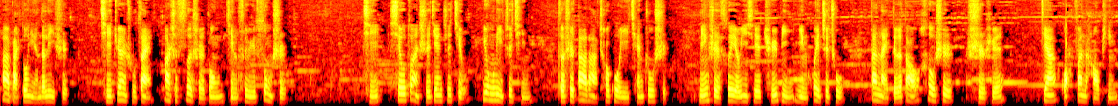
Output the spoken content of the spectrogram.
二百多年的历史，其卷数在二十四史中仅次于《宋史》。其修撰时间之久，用力之勤，则是大大超过以前诸史。《明史》虽有一些曲笔隐晦之处，但乃得到后世史学家广泛的好评。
